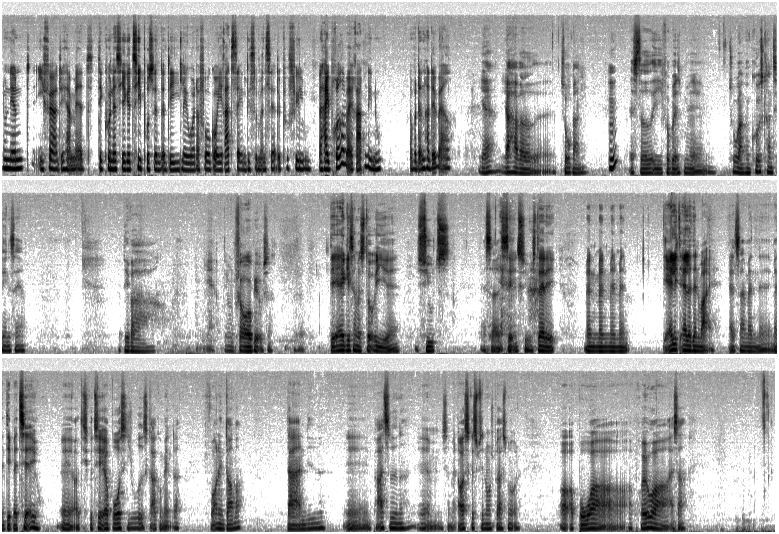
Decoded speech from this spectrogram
nu nævnte I før det her med, at det kun er cirka 10% af det, I laver, der foregår i retssagen, ligesom man ser det på film. Men har I prøvet at være i retten endnu? Og hvordan har det været? Ja, jeg har været øh, to gange Mm. afsted i forbindelse med øh, to gange konkurskarantænesager. Det var, ja, det var en sjov oplevelse. Altså, det er ikke ligesom at stå i, øh, i suits, altså at se en suits, det er det ikke. Men, men, men, men det er lidt alle den vej. Altså man, øh, man debatterer jo, øh, og diskuterer og bruger sine juridiske argumenter foran en dommer, der er en vidne, øh, en partsvidne, øh, som man også skal stille nogle spørgsmål, og, og bruger og, og prøver, altså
